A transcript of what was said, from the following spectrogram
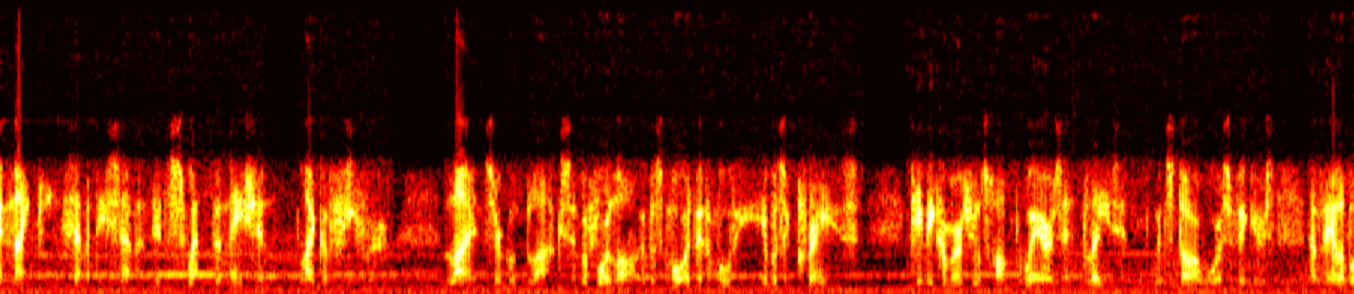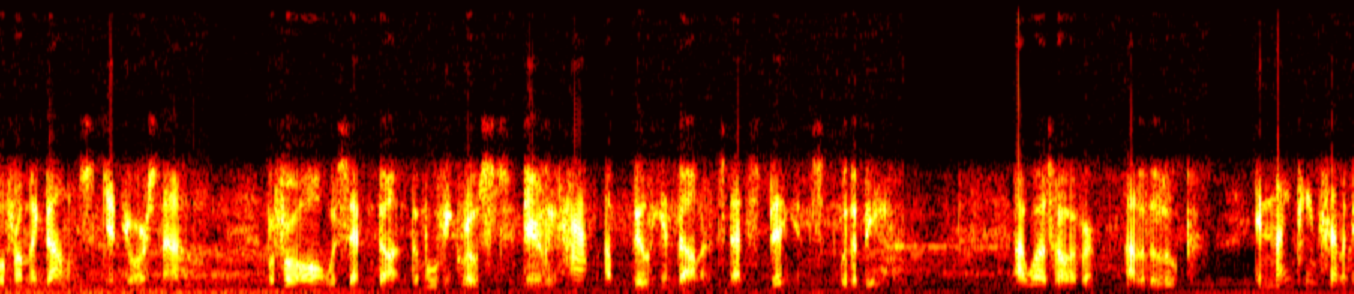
in 1977, it swept the nation like a fever. Lines circled blocks, and before long, it was more than a movie. It was a craze. TV commercials hawked wares emblazoned with Star Wars figures. Available from McDonald's. Get yours now. Before all was said and done, the movie grossed nearly half a billion dollars. That's billions with a B. I was, however, out of the loop. In 1977,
